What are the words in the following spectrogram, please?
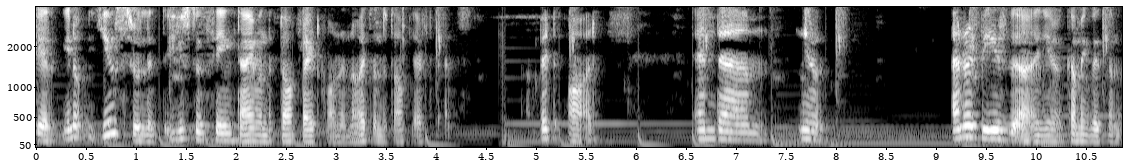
you you know used to used to seeing time on the top right corner now it's on the top left. That's a bit odd. And um, you know android p is uh, you know coming with some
